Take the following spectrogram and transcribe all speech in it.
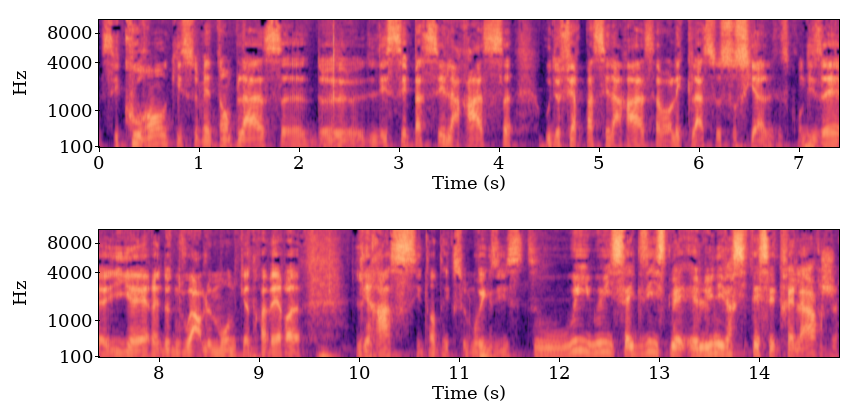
ces courants qui se mettent en place de laisser passer la race ou de faire passer la race avant les classes sociales, c'est ce qu'on disait hier, et de ne voir le monde qu'à travers les races, si tant est que ce mot existe Oui, oui, ça existe, mais l'université, c'est très large.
